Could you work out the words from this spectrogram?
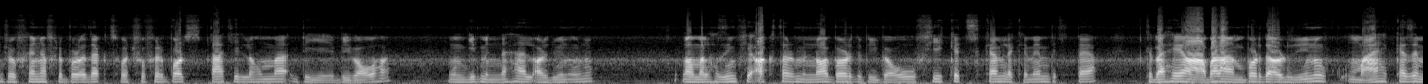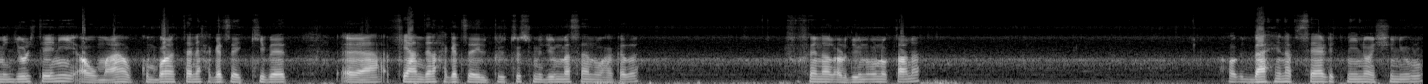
نشوف هنا في ال products وتشوف ال boards بتاعتي اللي هما بي بيبيعوها ونجيب منها الأردوينو Uno. لو ملاحظين في أكتر من نوع board بيبيعوه في kits كاملة كمان بتتباع. بتبقى هي عبارة عن board اردوينو ومعاها كذا module تاني أو معاها component تاني حاجات زي ال keypad. آه في عندنا حاجات زي ال Bluetooth module مثلا وهكذا. شوف هنا الاردوينو Uno بتاعنا. هو بيتباع هنا بسعر اتنين وعشرين يورو.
